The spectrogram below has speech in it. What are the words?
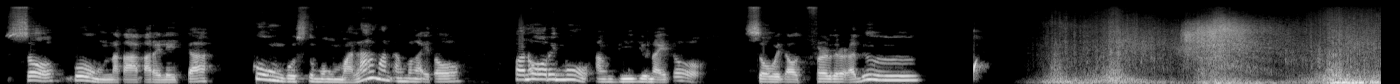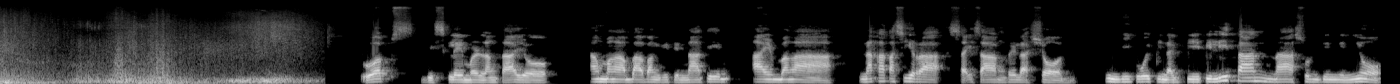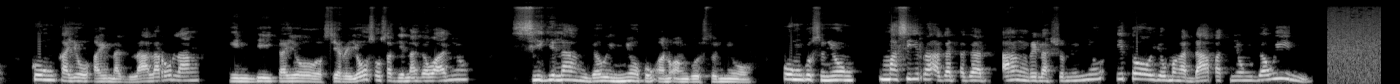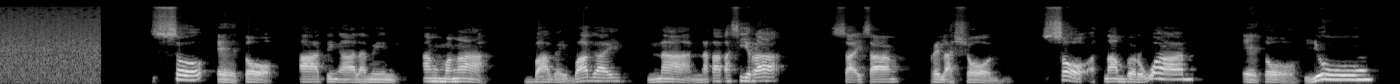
So, kung nakaka-relate ka, kung gusto mong malaman ang mga ito, panoorin mo ang video na ito. So, without further ado, Whoops, disclaimer lang tayo. Ang mga babanggitin natin ay mga nakakasira sa isang relasyon. Hindi ko ipinagpipilitan na sundin ninyo. Kung kayo ay naglalaro lang, hindi kayo seryoso sa ginagawa nyo, sige lang gawin nyo kung ano ang gusto nyo. Kung gusto nyo masira agad-agad ang relasyon ninyo, ito yung mga dapat nyong gawin. So, eto, ating alamin ang mga bagay-bagay na nakakasira sa isang relasyon. So, at number one, ito, yung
